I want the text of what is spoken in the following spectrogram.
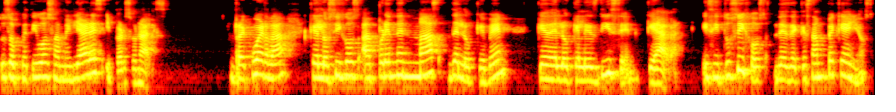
tus objetivos familiares y personales. Recuerda que los hijos aprenden más de lo que ven que de lo que les dicen que hagan. Y si tus hijos, desde que están pequeños,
